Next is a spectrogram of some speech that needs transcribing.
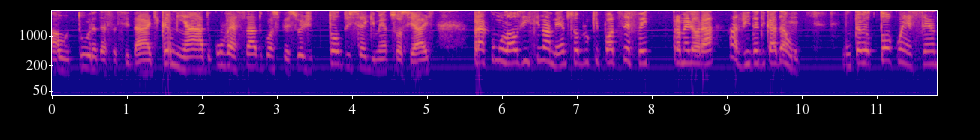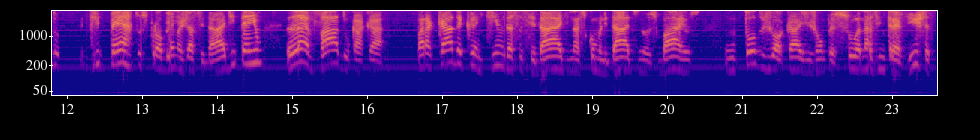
à altura dessa cidade, caminhado, conversado com as pessoas de todos os segmentos sociais para acumular os ensinamentos sobre o que pode ser feito para melhorar a vida de cada um. Então eu estou conhecendo de perto os problemas da cidade e tenho levado, Cacá, para cada cantinho dessa cidade, nas comunidades, nos bairros, em todos os locais de João Pessoa, nas entrevistas,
